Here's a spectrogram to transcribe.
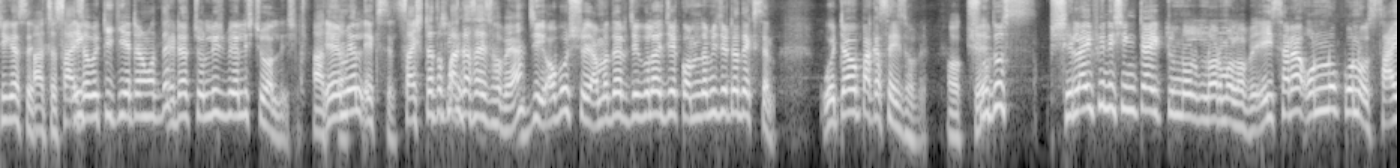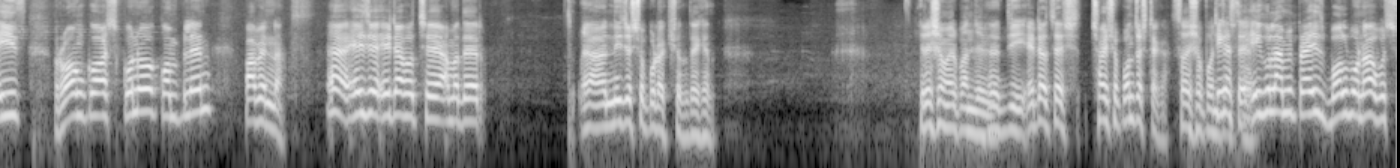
ঠিক আছে? আচ্ছা সাইজ হবে কি কি এটার মধ্যে? এটা চল্লিশ বিয়াল্লিশ চুয়াল্লিশ। এম এল এক্সেল সাইজটা তো পাকা সাইজ হবে হ্যাঁ? জি অবশ্যই। আমাদের যেগুলো যে কম দামি যেটা দেখছেন ওইটাও পাকা সাইজ হবে। শুধু সেলাই ফিনিশিংটা একটু নর্মাল হবে। এই ছাড়া অন্য কোনো সাইজ রং কস কোনো কমপ্লেন পাবেন না। হ্যাঁ এই যে এটা হচ্ছে আমাদের নিজস্ব প্রোডাকশন দেখেন। রেশমের পাঞ্জাবি। জি এটা হচ্ছে ছয়শো পঞ্চাশ টাকা। ছয়শো ঠিক আছে এইগুলো আমি প্রাইস বলব না অবশ্য।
